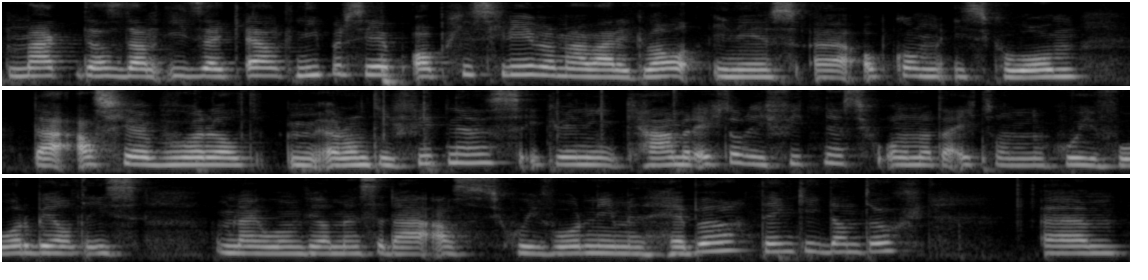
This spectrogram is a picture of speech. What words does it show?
maak, dat is dan iets dat ik eigenlijk niet per se heb opgeschreven, maar waar ik wel ineens uh, op kom, is gewoon dat als je bijvoorbeeld rond die fitness, ik weet niet, ik hamer echt op die fitness, gewoon omdat dat echt zo'n goede voorbeeld is. Omdat gewoon veel mensen dat als goede voornemen hebben, denk ik dan toch. Um,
